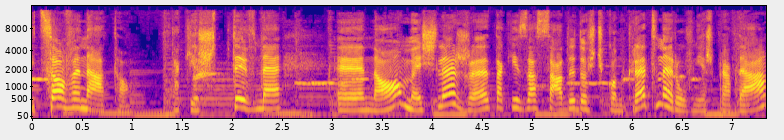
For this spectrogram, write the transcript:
I co wy na to? Takie sztywne, e, no myślę, że takie zasady dość konkretne również, prawda?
